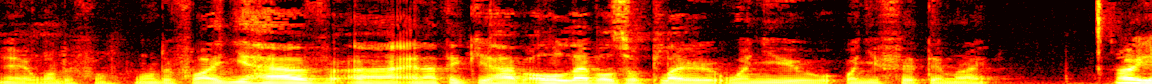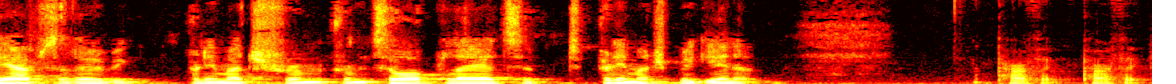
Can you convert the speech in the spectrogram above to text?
Yeah, wonderful, wonderful. And you have, uh, and I think you have all levels of player when you when you fit them, right? Oh yeah, absolutely pretty much from from tour player to, to pretty much beginner. Perfect, perfect.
